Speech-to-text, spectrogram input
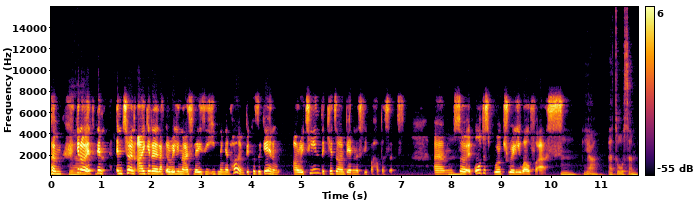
um, yeah. you know, it's then in turn I get a like a really nice lazy evening at home because again, our routine, the kids are in bed and asleep for half past six. Um, mm. So it all just works really well for us. Mm. Yeah, that's awesome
